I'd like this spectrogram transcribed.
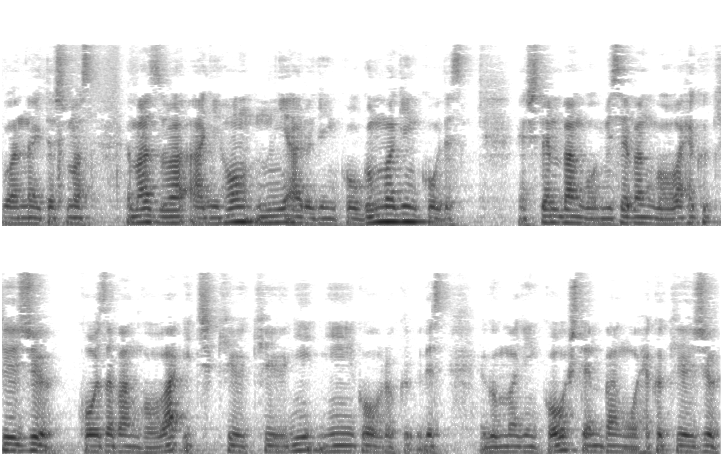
ご案内いたします。まずは、日本にある銀行、群馬銀行です。支店番号、店番号は190、口座番号は1992256です。群馬銀行、支店番号190、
